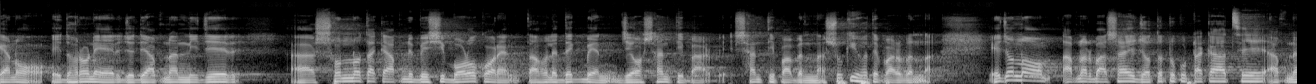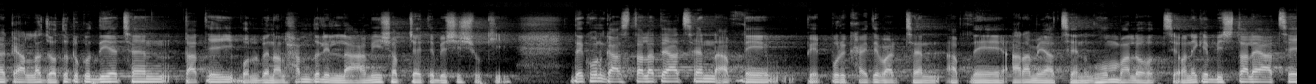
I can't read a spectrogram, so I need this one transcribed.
কেন? এই ধরনের যদি আপনার নিজের শূন্যতাকে আপনি বেশি বড় করেন, তাহলে দেখবেন যে অশান্তি বাড়বে, শান্তি পাবেন না, সুখী হতে পারবেন না। এজন্য আপনার বাসায় যতটুকু টাকা আছে, আপনাকে আল্লাহ যতটুকু দিয়েছেন, তাতেই বলবেন, আলহামদুলিল্লাহ, আমি সবচাইতে বেশি সুখী। দেখুন, গাছতলাতে আছেন, আপনি পেট পুরে খাইতে পারছেন, আপনি আরামে আছেন, ঘুম ভালো হচ্ছে। অনেকে বিশতলায় আছে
